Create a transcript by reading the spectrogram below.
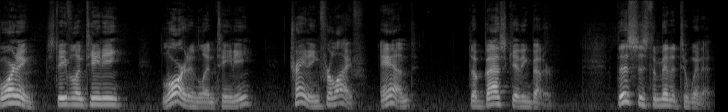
Morning, Steve Lentini, Lord and Lentini, training for life, and the best getting better. This is the minute to win it.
